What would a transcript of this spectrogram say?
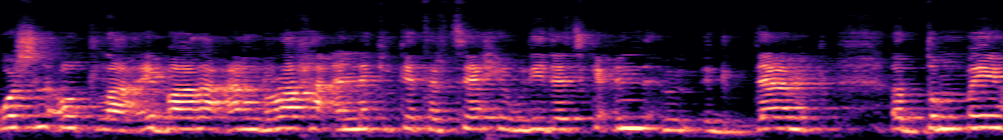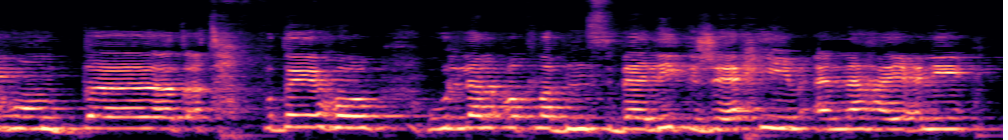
واش العطلة؟ عبارة عن راحة أنك كترتاحي وليداتك قدامك تضميهم تحفظيهم ولا العطلة بالنسبة ليك جحيم؟ أنها يعني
